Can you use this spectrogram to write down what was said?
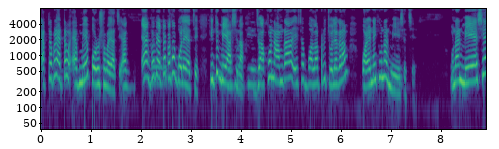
একটা পরে একটা মেয়ে পৌরসভায় আছে। এক একভাবে একটা কথা বলে যাচ্ছে কিন্তু মেয়ে আসে না। যখন আমরা এসব বলার পরে চলে গেলাম পরে নাকি ওনার মেয়ে এসেছে। ওনার মেয়ে এসে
